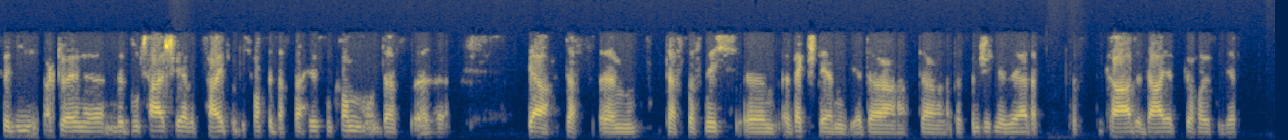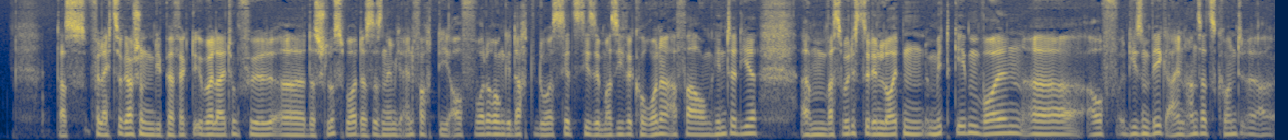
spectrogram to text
für die ist aktuell eine, eine brutal schwere Zeit und ich hoffe, dass da Hilfen kommen und dass äh, ja, dass, ähm, dass das nicht ähm, wegsterben wird. Da, da, das wünsche ich mir sehr, dass, dass gerade da jetzt geholfen wird. Das vielleicht sogar schon die perfekte Überleitung für äh, das Schlusswort. Das ist nämlich einfach die Aufforderung gedacht. Du hast jetzt diese massive Corona-Erfahrung hinter dir. Ähm, was würdest du den Leuten mitgeben wollen äh, auf diesem Weg? Ein Ansatz könnte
